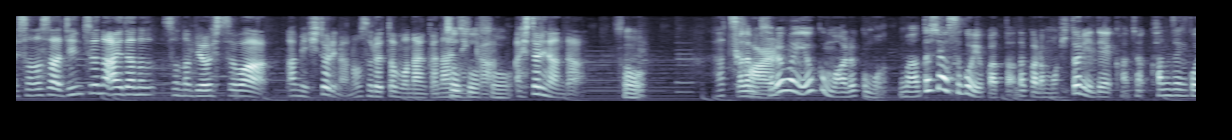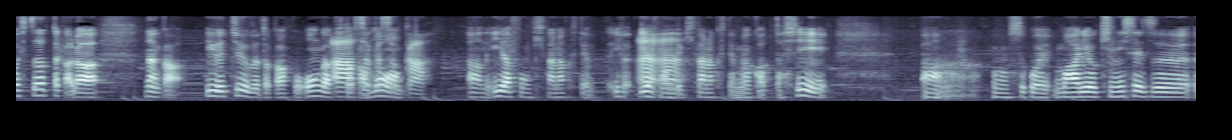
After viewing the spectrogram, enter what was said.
えそのさ、陣痛の間のその病室は、アミ一人なの？それともなんか何人か？そうそうそうあ、一人なんだ。そう。まあでもそれ.は良くも悪くも、まあ私はすごい良かった。だからもう一人で完全個室だったから、なんか YouTube とかこう音楽あ、とかも、か。あの、イヤフォン聞かなくても、イヤイヤフォンで聞かなくてもよかったし、あの、うん、すごい周りを気にせず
